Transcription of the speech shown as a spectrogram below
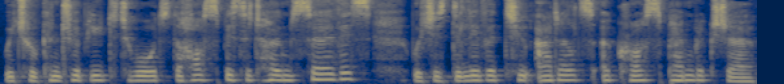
which will contribute towards the Hospice at Home service, which is delivered to adults across Pembrokeshire.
